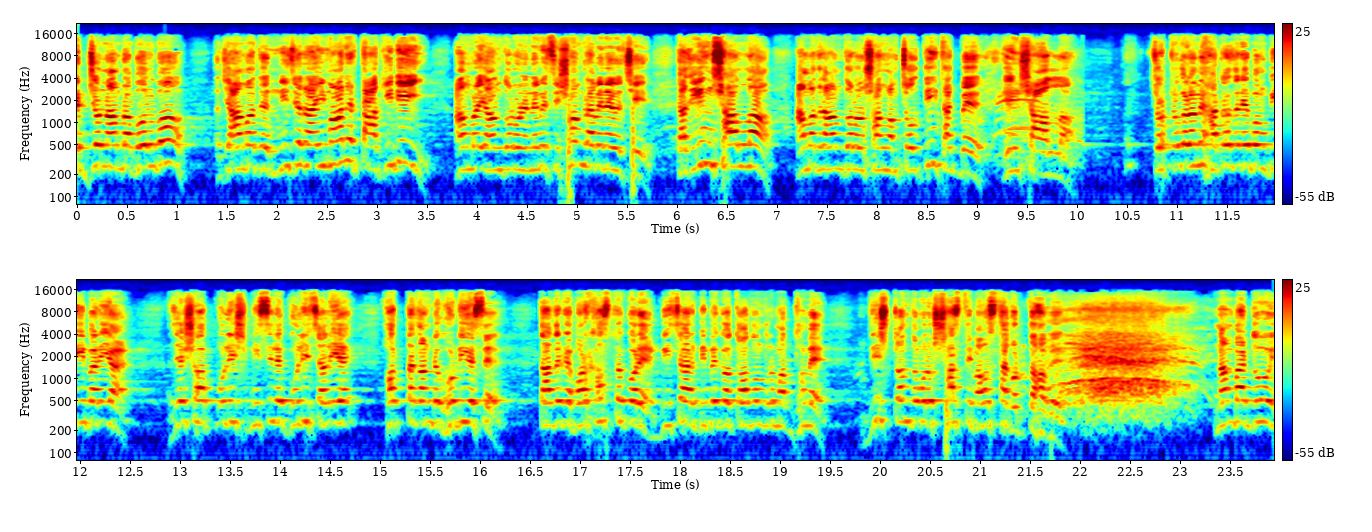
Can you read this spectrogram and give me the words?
এর জন্য আমরা বলব যে আমাদের নিজেরা ইমানের তাগিদেই আমরা এই আন্দোলনে নেমেছি, সংগ্রামে নেমেছি। কাজে ইনশাআল্লাহ আমাদের আন্দোলন সংগ্রাম চলতেই থাকবে, ইনশাআল্লাহ। চট্টগ্রামে হাটাজারি এবং বিবাড়িয়া যেসব পুলিশ মিছিলে গুলি চালিয়ে হত্যাকাণ্ড ঘটিয়েছে, তাদেরকে বরখাস্ত করে বিচার বিবেক ও তদন্তের মাধ্যমে দৃষ্টান্তমূলক শাস্তি ব্যবস্থা করতে হবে। নাম্বার দুই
